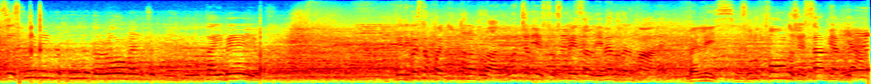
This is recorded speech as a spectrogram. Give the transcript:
It's a swimming pool the Romans people, Tiberius. Quindi questo qua è tutto naturale, la roccia lì è sospesa al livello del mare. Bellissimo. Sul fondo c'è sabbia bianca,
